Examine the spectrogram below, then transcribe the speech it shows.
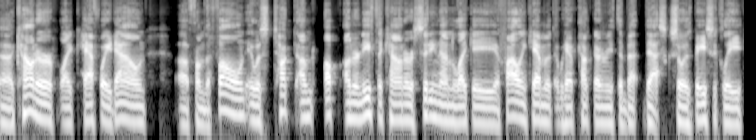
uh, counter like halfway down uh, from the phone, it was tucked un- up underneath the counter, sitting on like a, a, filing cabinet that we have tucked underneath the be- desk. So it's basically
